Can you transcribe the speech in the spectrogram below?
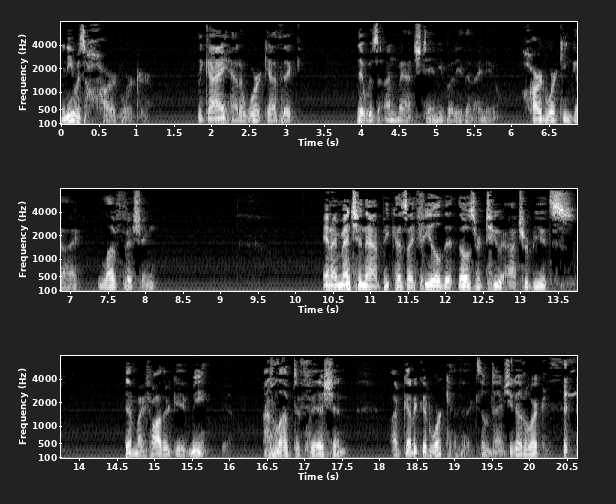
and he was a hard worker. The guy had a work ethic that was unmatched to anybody that I knew. Hardworking guy, loved fishing, and I mention that because I feel that those are two attributes that my father gave me. Yeah. I love to fish and I've got a good work ethic. Sometimes you go to work.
